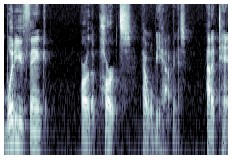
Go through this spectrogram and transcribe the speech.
What do you think are the parts that will be happiness out of 10?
